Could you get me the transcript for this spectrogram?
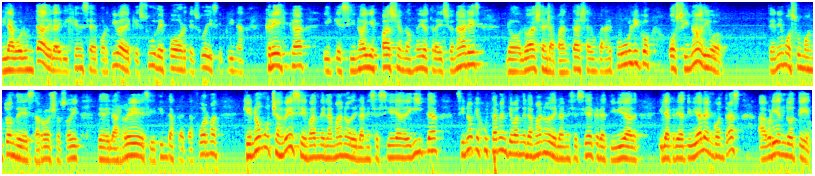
y la voluntad de la dirigencia deportiva de que su deporte, su disciplina crezca y que si no hay espacio en los medios tradicionales, lo, lo haya en la pantalla de un canal público, o si no, digo, tenemos un montón de desarrollos hoy desde las redes y distintas plataformas que no muchas veces van de la mano de la necesidad de guita, sino que justamente van de la mano de la necesidad de creatividad. Y la creatividad la encontrás abriéndote,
